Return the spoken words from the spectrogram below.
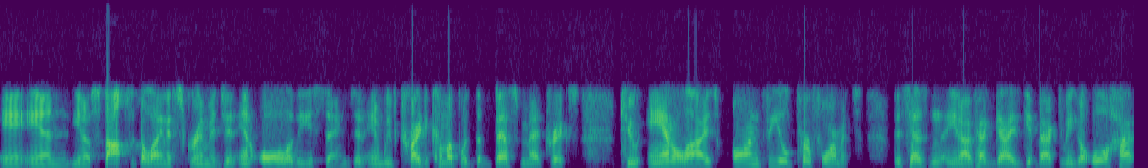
and, and you know stops at the line of scrimmage and, and all of these things? And, and we've tried to come up with the best metrics to analyze on-field performance. This has, you know, I've had guys get back to me and go, "Oh, how,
